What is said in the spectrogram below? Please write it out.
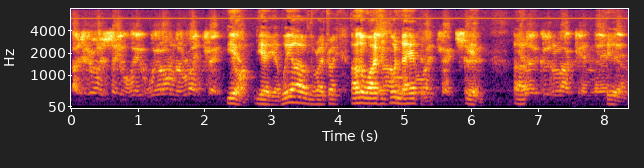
And I just want to say we're, we're on the right track. Yeah, John. yeah, yeah. We are on the right track. Otherwise, We it wouldn't have happened. right track, so, Yeah. you Uh, know, good luck and, and, yeah. and,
